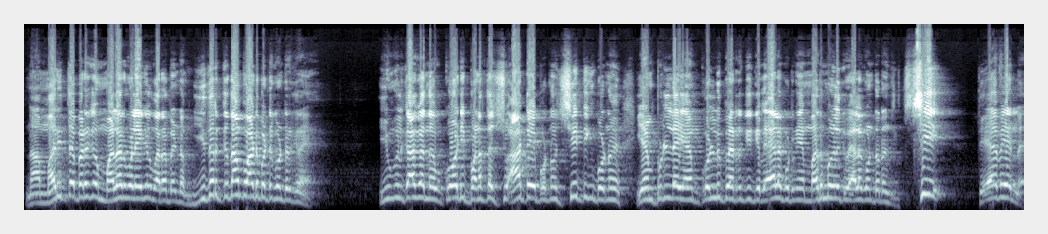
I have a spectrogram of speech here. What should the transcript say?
நான் மறித்த பிறகு மலர் வளையங்கள் வர வேண்டும். இதற்கு தான் பாடுபட்டு கொண்டிருக்கிறேன். இவங்களுக்காக அந்த கோடி பணத்தை சு- ஆட்டையை போடணும் சீட்டிங் போடணும். என் பிள்ளை என் கொள்ளு பேருக்கு வேலை கொடுங்க என் மருமகளுக்கு வேலை கொண்டு வரணும். சி தேவையில்லை.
